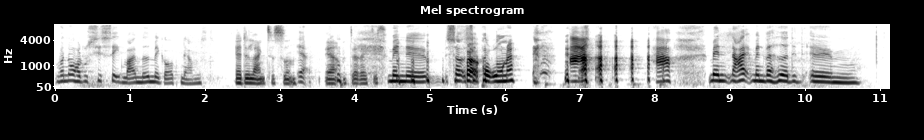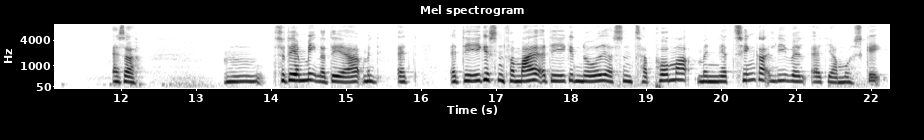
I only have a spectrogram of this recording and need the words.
hvornår har du sidst set mig med makeup nærmest? ja, det er lang tid siden. Ja. ja det er rigtigt. Men, øh, så, Før så på, corona. ah, men nej, men hvad hedder det? Øhm, altså, mm, så det jeg mener, det er, men at, at det ikke sådan, for mig er det ikke noget, jeg sådan tager på mig, men jeg tænker alligevel, at jeg måske,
